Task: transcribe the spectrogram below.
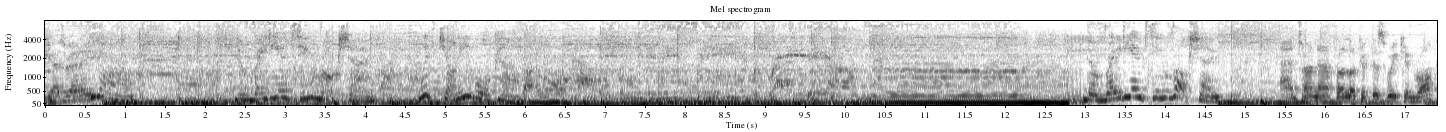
You guys ready? Now, the Radio 2 Rock Show with Johnnie Walker. The Radio 2 Rock Show. And time now for a look at this week in rock.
